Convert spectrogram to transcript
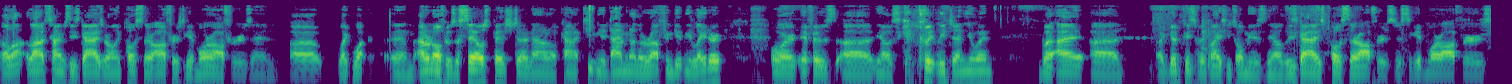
a lot a lot of times these guys are only posting their offers to get more offers, and uh, like what and I don't know if it was a sales pitch to I don't know kind of keep me a diamond on the rough and get me later, or if it was uh, you know it's completely genuine. But I uh, a good piece of advice he told me is you know these guys post their offers just to get more offers.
